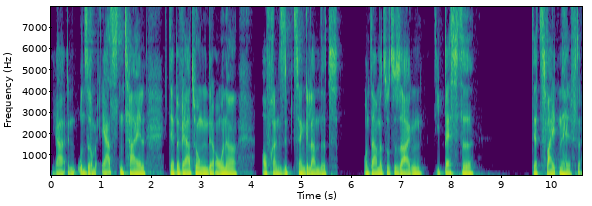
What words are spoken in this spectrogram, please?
ja, in unserem ersten Teil der Bewertungen der Owner auf Rang 17 gelandet und damit sozusagen die beste der zweiten Hälfte.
